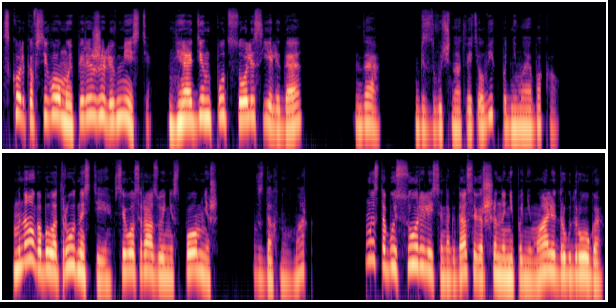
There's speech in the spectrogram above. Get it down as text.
сколько всего мы пережили вместе. Ни один пуд соли съели, да?» «Да», — беззвучно ответил Вик, поднимая бокал. «Много было трудностей, всего сразу и не вспомнишь», — вздохнул Марк. «Мы с тобой ссорились, иногда совершенно не понимали друг друга».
